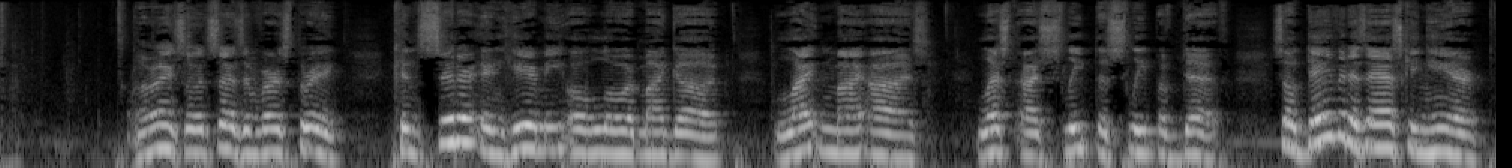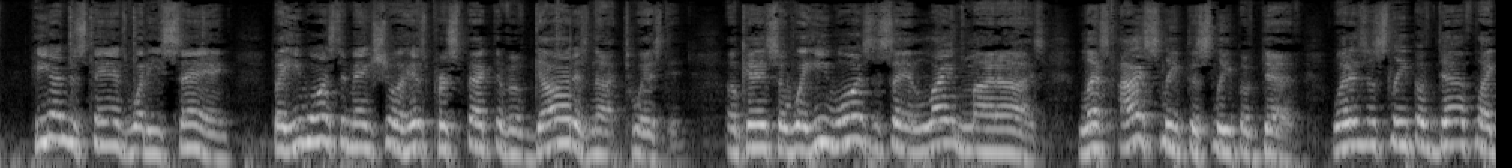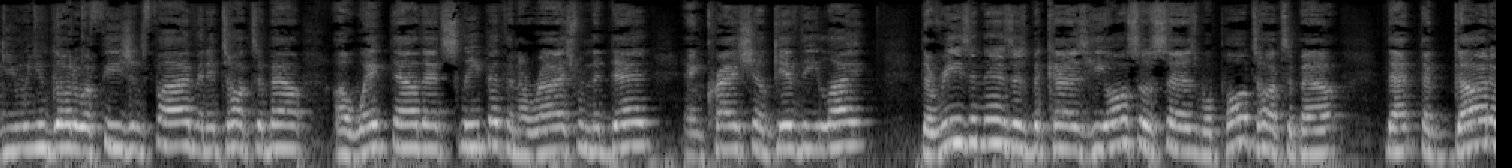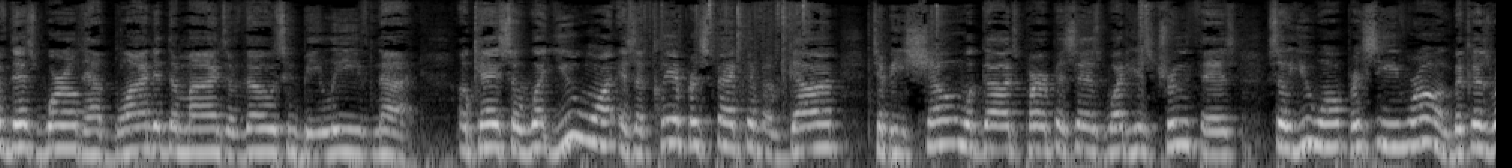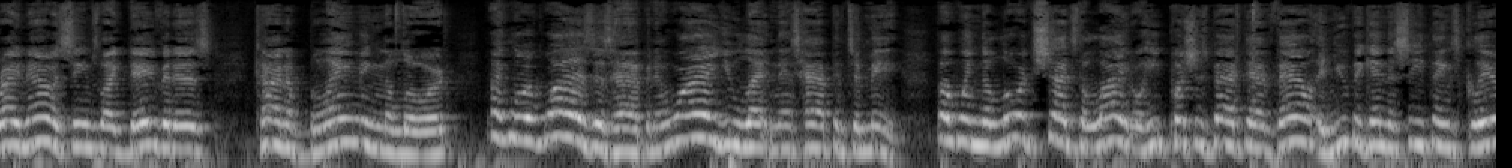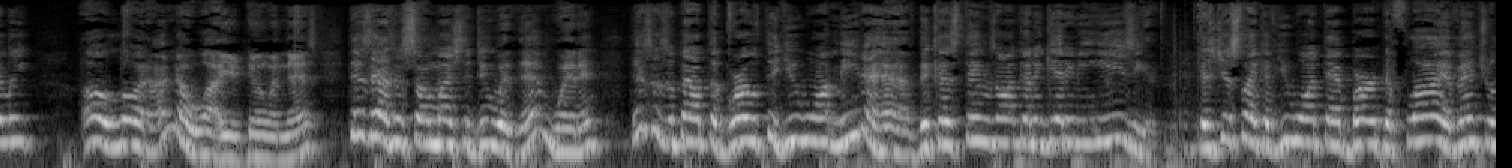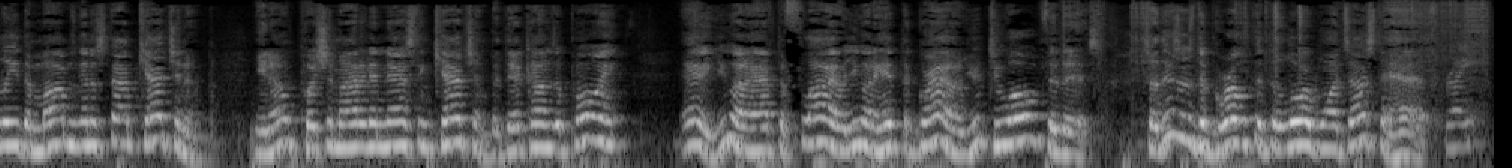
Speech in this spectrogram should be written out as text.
All right, so it says in verse 3 Consider and hear me, O Lord my God. Lighten my eyes, lest I sleep the sleep of death. So David is asking here, he understands what he's saying, but he wants to make sure his perspective of God is not twisted. Okay, so what he wants to say, lighten mine eyes, lest I sleep the sleep of death. What is a sleep of death? Like you when you go to Ephesians 5 and it talks about awake thou that sleepeth and arise from the dead, and Christ shall give thee light. The reason is is because he also says, well, Paul talks about that the God of this world have blinded the minds of those who believe not. Okay, so what you want is a clear perspective of God to be shown what God's purpose is, what his truth is, so you won't perceive wrong. Because right now it seems like David is kind of blaming the Lord. Like, Lord, why is this happening? Why are you letting this happen to me? But when the Lord sheds the light or he pushes back that veil and you begin to see things clearly, oh Lord, I know why you're doing this. This hasn't so much to do with them winning. This is about the growth that you want me to have because things aren't going to get any easier. It's just like if you want that bird to fly, eventually the mom's going to stop catching him. You know, push him out of the nest and catch him. But there comes a point, hey, you're going to have to fly or you're going to hit the ground. You're too old for this. So this is the growth that the Lord wants us to have. Right.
